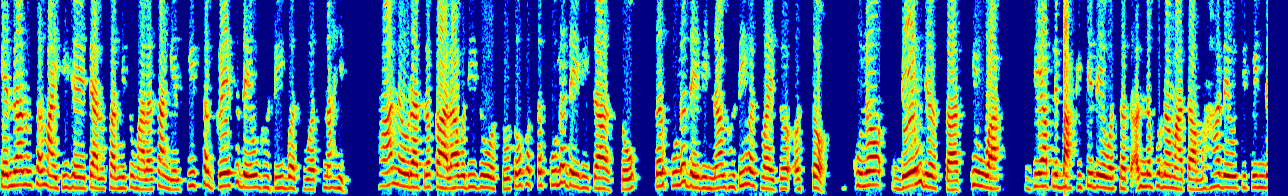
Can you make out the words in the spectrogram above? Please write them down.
केंद्रानुसार माहिती जे आहे त्यानुसार मी तुम्हाला सांगेल की सगळेच देव घटी बसवत नाहीत. हा नवरात्र कालावधी जो असतो तो फक्त कुलदेवीचा असतो. तर कुलदेवींना घटी बसवायचं असतं. कुल देव जे असतात किंवा जे आपले बाकीचे देव असतात अन्नपूर्णा माता महादेवची पिंड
